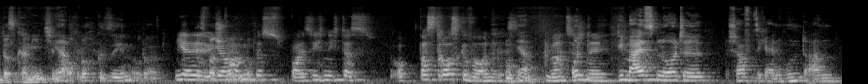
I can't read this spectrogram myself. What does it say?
Das Kaninchen Ja. auch noch gesehen? Oder? Ja, das ja das weiß ich nicht, dass, ob was draus geworden ist. Ja. Die waren zu Und schnell. die meisten Leute schaffen sich einen Hund an,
